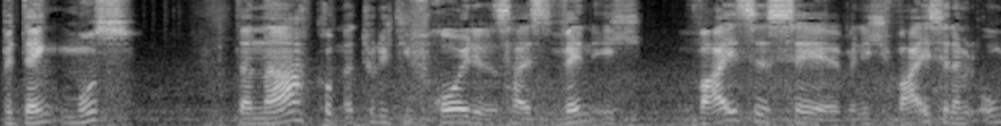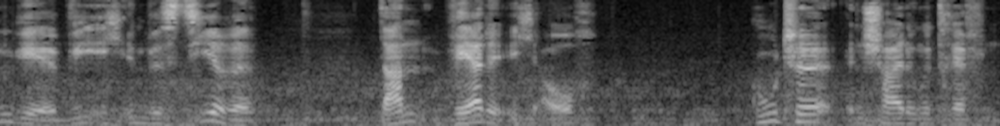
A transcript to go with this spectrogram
bedenken muss. Danach kommt natürlich die Freude. Das heißt, wenn ich weise sähe, wenn ich weise damit umgehe, wie ich investiere, dann werde ich auch gute Entscheidungen treffen.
